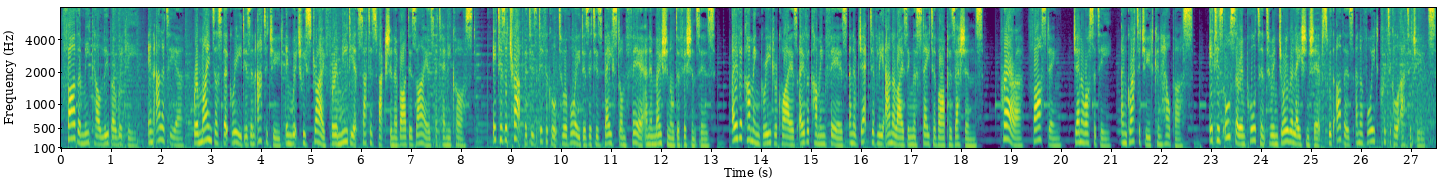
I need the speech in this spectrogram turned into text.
Father Mikhail Lubowicki, in Aleteia, reminds us that greed is an attitude in which we strive for immediate satisfaction of our desires at any cost. It is a trap that is difficult to avoid as it is based on fear and emotional deficiencies. Overcoming greed requires overcoming fears and objectively analyzing the state of our possessions. Prayer, fasting, generosity, and gratitude can help us. It is also important to enjoy relationships with others and avoid critical attitudes.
